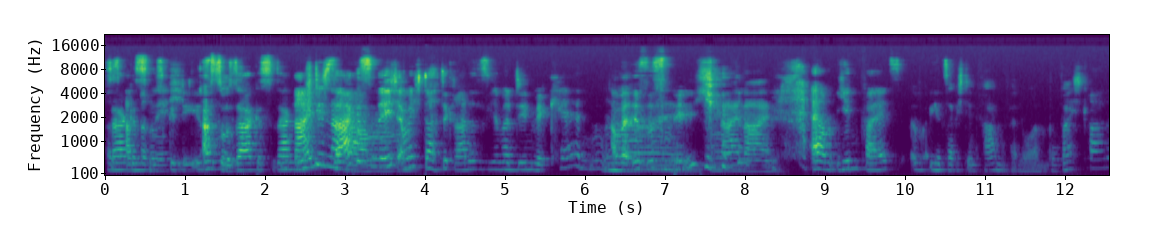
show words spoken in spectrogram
was Sag es anderes nicht. gelesen. Ach so, sag es, sag Nein, nicht den ich sage es Namen. nicht, aber ich dachte gerade, es ist jemand, den wir kennen, aber ist es Nein. nicht. Nein, nein. ähm, jedenfalls, jetzt habe ich den Faden verloren. Wo war ich gerade?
